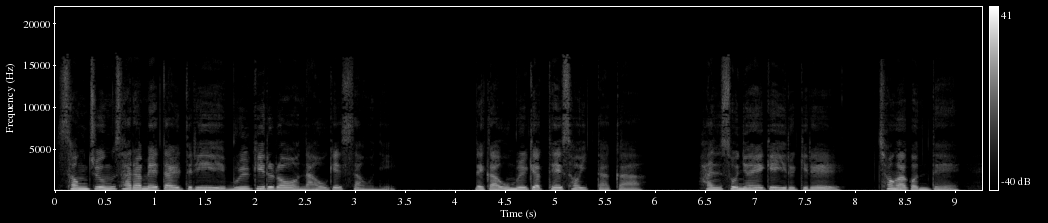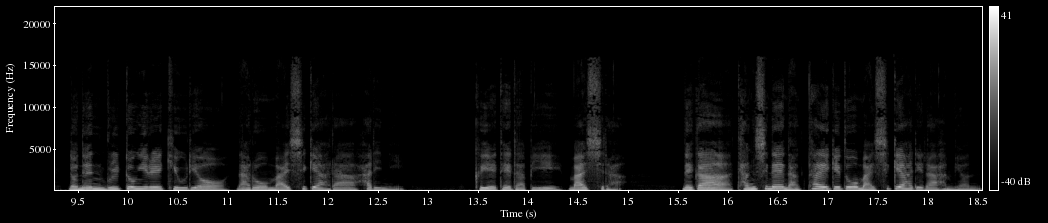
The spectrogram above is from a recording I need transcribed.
성중 사람의 딸들이 물 기르러 나오게 싸우니 내가 우물 곁에 서 있다가 한 소녀에게 이르기를 청하건대 너는 물동이를 기울여 나로 마시게 하라 하리니 그의 대답이 마시라 내가 당신의 낙타에게도 마시게 하리라 하면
